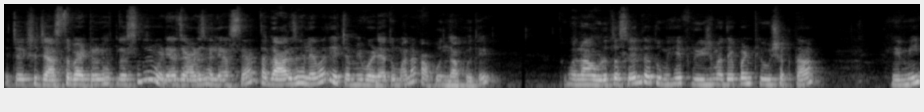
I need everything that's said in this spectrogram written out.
याच्यापेक्षा जास्त बॅटर घातलं असतं तर वड्या जाड झाल्या असत्या. आता गार झाल्यावर याच्या मी वड्या तुम्हाला कापून दाखवते. तुम्हाला आवडत असेल तर तुम्ही हे फ्रीजमध्ये पण ठेवू शकता. हे मी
